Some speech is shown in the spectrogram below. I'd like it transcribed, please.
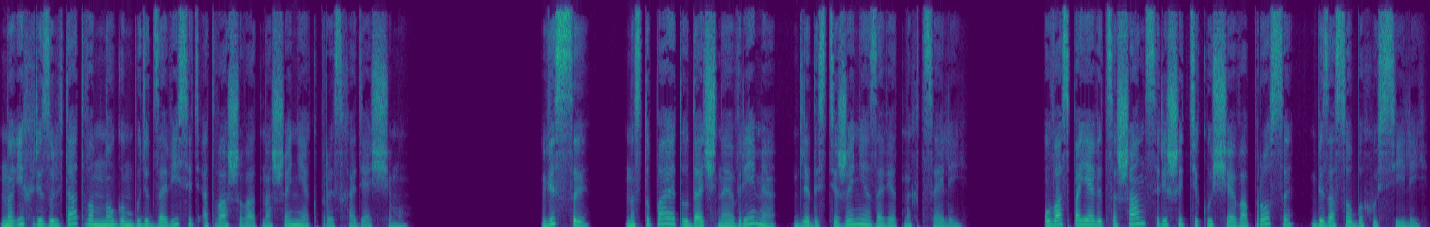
но их результат во многом будет зависеть от вашего отношения к происходящему. Весы. Наступает удачное время для достижения заветных целей. У вас появится шанс решить текущие вопросы без особых усилий.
